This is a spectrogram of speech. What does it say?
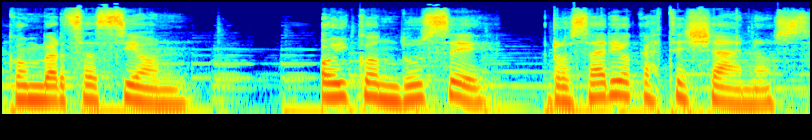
conversación. Hoy conduce Rosario Castellanos.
